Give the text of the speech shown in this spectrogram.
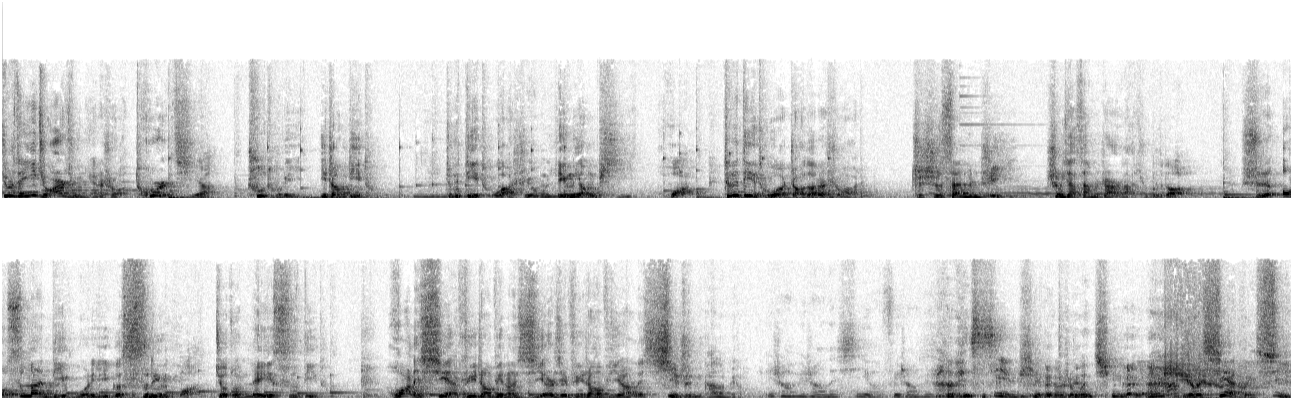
就是在一九二九年的时候，土耳其啊出土了一一张地图，这个地图啊是用羚羊皮。画的这个地图啊，找到的时候啊，只是三分之一，剩下三分之二哪去不知道了。是奥斯曼帝国的一个司令画，叫做雷斯地图，画的线非常非常细，而且非常非常的细致，你看到没有？非常非常的细和非常非常的细致 有什么区别？这 个线很细，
